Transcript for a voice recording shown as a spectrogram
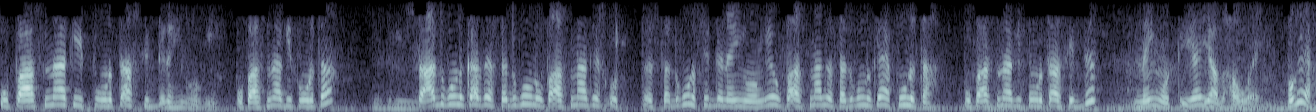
उपासना की पूर्णता सिद्ध नहीं होगी। उपासना की पूर्णता? सदगुण करते सदगुण उपासना के सदगुण सिद्ध नहीं होंगे। उपासना का सदगुण क्या है? पूर्णता। उपासना की पूर्णता सिद्ध नहीं होती है या भाव है। हो गया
